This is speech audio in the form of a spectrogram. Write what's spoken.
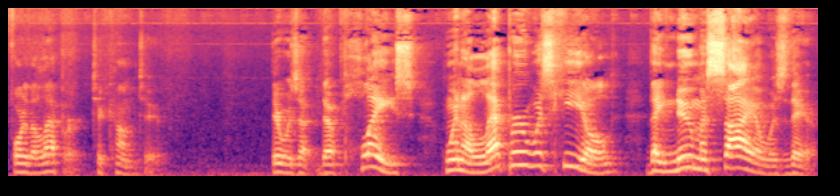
for the leper to come to? There was a the place when a leper was healed, they knew Messiah was there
